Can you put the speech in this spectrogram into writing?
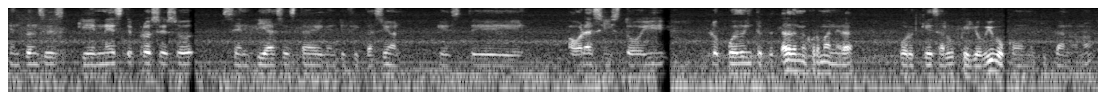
Entonces, que en este proceso sentías esta identificación, este, ahora sí estoy lo puedo interpretar de mejor manera porque es algo que yo vivo como mexicano, ¿no?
